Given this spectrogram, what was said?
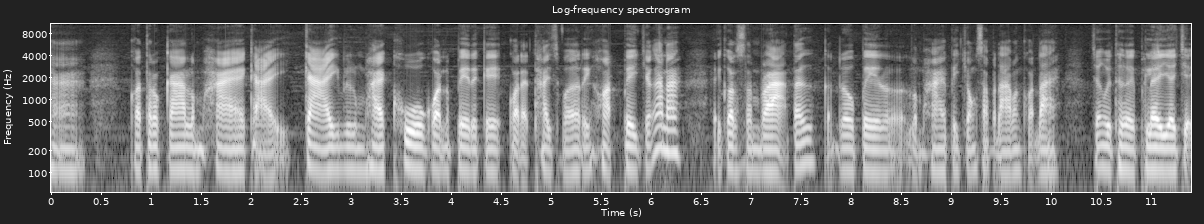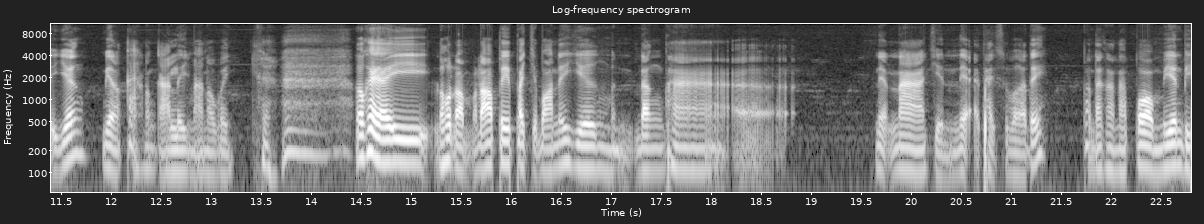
ថា គាត់ត្រូវការលំហែកាយកាយឬលំហែខួរគាត់នៅពេលដែលគេគាត់ attach server រៀងហត់ពេកអញ្ចឹងណាហើយគាត់សម្រាកទៅគាត់ត្រូវពេលលំហែពេលចុងសប្តាហ៍បានគាត់ដែរអញ្ចឹងវាធ្វើឲ្យ player ជាយើងមានឱកាសក្នុងការលេងបានទៅវិញអូខេហើយរហូតដល់ពេលបច្ចុប្បន្ននេះយើងមិនដឹងថាអ្នកណាជាអ្នក attach server ទេប៉ុន្តែគាត់ថាព័ត៌មានពី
